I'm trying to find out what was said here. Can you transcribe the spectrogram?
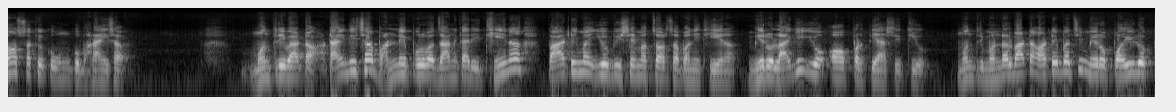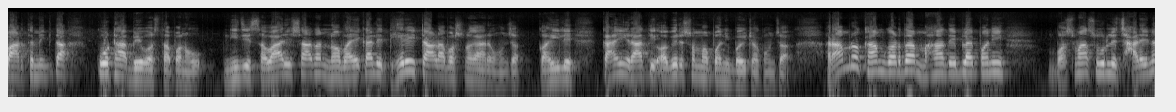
नसकेको उनको भनाइ छ। मन्त्रीबाट हटाइँदैछ भन्ने पूर्व जानकारी थिएन पार्टीमा यो विषयमा चर्चा पनि थिएन। मेरो लागि यो अप्रत्याशित थियो। मन्त्रीमण्डलबाट हटेपछि मेरो पहिलो प्राथमिकता कोठा व्यवस्थापन हो। निजी सवारी साधन नभएकाले धेरै टाढा बस्न गाह्रो हुन्छ। कहिले काहीँ राति अबेरसम्म पनि बैठक हुन्छ। राम्रो काम गर्दा महादेवलाई पनि भस्मासुरले छाडेन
